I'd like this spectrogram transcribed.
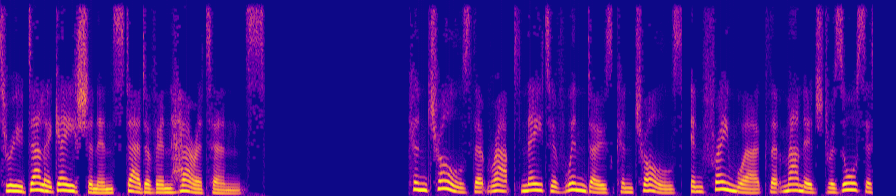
through delegation instead of inheritance. Controls that wrapped native Windows controls, in framework that managed resources.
